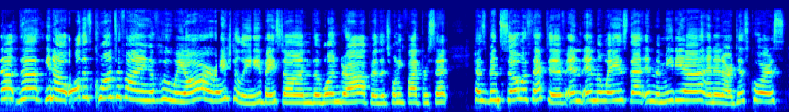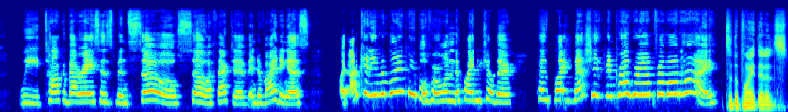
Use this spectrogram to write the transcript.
the, the you know all this quantifying of who we are racially based on the one drop and the 25% has been so effective and in the ways that in the media and in our discourse we talk about race has been so so effective in dividing us like i can't even blame people for wanting to fight each other because like that shit's been programmed from on high to the point that it's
